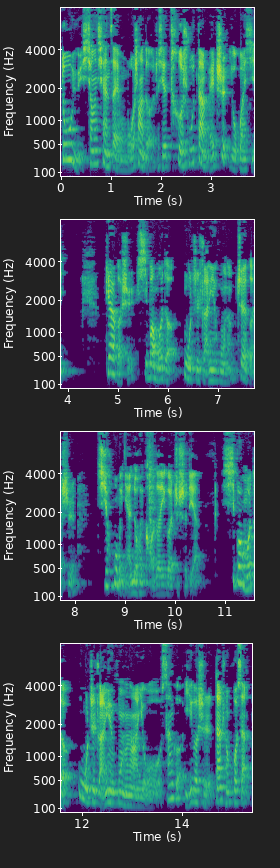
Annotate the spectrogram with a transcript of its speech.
都与镶嵌在膜上的这些特殊蛋白质有关系。第二个是细胞膜的物质转运功能，这个是几乎每年都会考的一个知识点。细胞膜的物质转运功能呢有三个，一个是单纯扩散。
